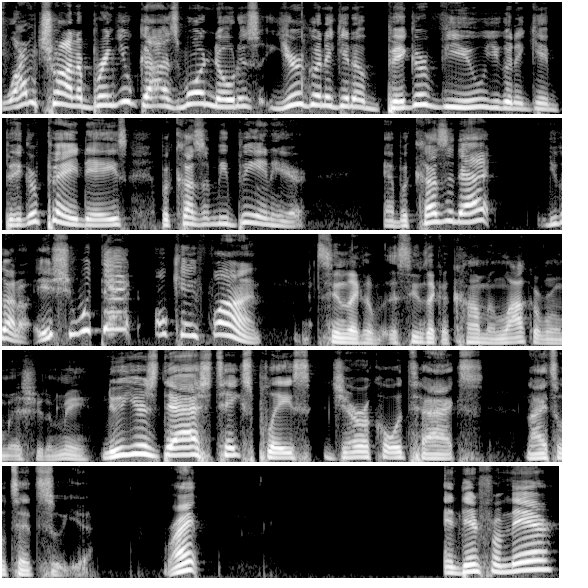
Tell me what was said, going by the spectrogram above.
Well, I'm trying to bring you guys more notice. You're gonna get a bigger view. You're gonna get bigger paydays because of me being here. And because of that, you got an issue with that? Okay, fine. Seems like a, it seems like a common locker room issue to me. New Year's Dash takes place. Jericho attacks Naito Tetsuya, right? And then from there,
